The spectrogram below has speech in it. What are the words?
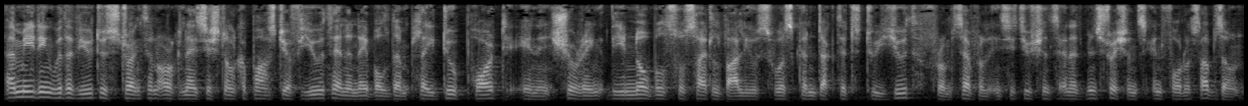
A meeting with a view to strengthen organizational capacity of youth and enable them play due part in ensuring the noble societal values was conducted to youth from several institutions and administrations in Foro subzone.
